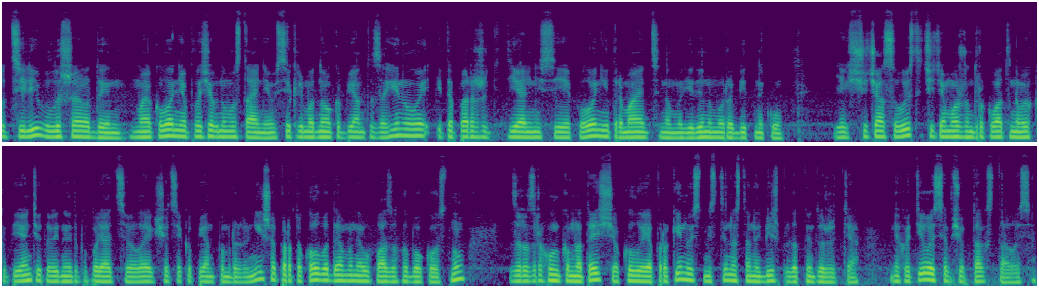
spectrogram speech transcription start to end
Оцілів лише один. Моя колонія в плачевному стані. Усі, крім одного копіянта, загинули, і тепер життєдіяльність цієї колонії тримається на єдиному робітнику. Якщо часу вистачить, я можу друкувати нових копіянтів та відновити популяцію, але якщо цей копіянт помре раніше, протокол веде мене у фазу глибокого сну з розрахунком на те, що коли я прокинусь, місцина стане більш придатною до життя. Не хотілося б, щоб так сталося.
